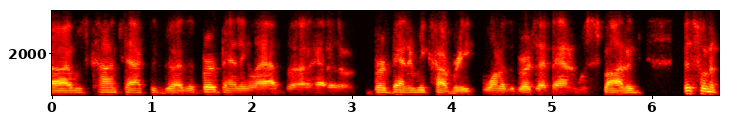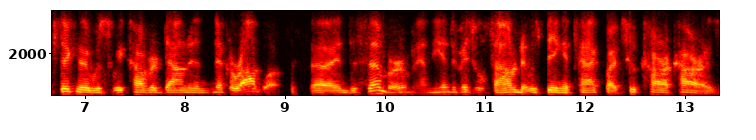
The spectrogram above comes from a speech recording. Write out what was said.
uh, I was contacted. Uh, the bird banding lab uh, had a bird banding recovery. One of the birds I banded was spotted. This one in particular was recovered down in Nicaragua uh, in December, and the individual found it was being attacked by two caracaras,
